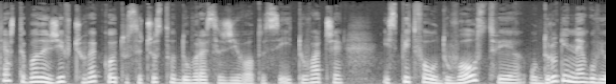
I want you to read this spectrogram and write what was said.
тя ще бъде жив човек, който се чувства добре с живота си. И това, че изпитва удоволствие от други негови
